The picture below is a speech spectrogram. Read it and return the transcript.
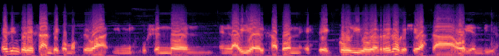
es interesante cómo se va inmiscuyendo en, en la vida del Japón este código guerrero que llega hasta hoy en día.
